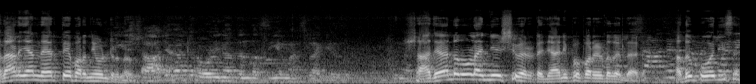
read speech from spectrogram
അതാണ് ഞാൻ നേരത്തെ പറഞ്ഞുകൊണ്ടിരുന്നത്. ഷാജഹാന്റെ ഷാജഹാന്റെ റോൾ അന്വേഷിച്ച് വരട്ടെ. ഞാനിപ്പോൾ പറയേണ്ടതല്ലാരും അത് പോലീസ്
